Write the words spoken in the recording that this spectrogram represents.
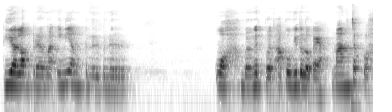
dialog drama ini yang bener-bener wah banget buat aku gitu loh kayak nancep lah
